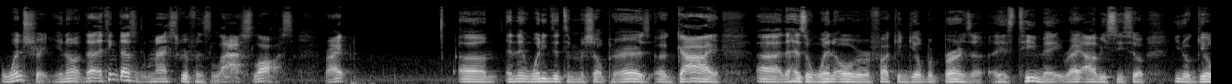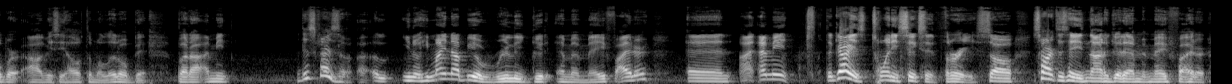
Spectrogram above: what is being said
win streak. You know that I think that's Max Griffin's last loss, right? Um, and then what he did to Michel Prazeres, a guy uh, that has a win over fucking Gilbert Burns, uh, his teammate, right? Obviously, so you know Gilbert obviously helped him a little bit, but uh, I mean, this guy's a, a, you know he might not be a really good MMA fighter, and I, I, mean the guy is 26 and 3 so it's hard to say he's not a good mma fighter.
